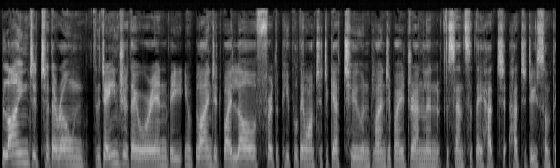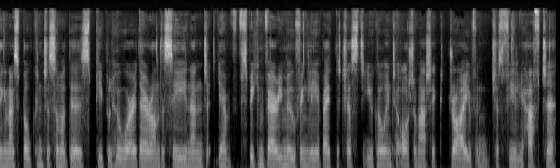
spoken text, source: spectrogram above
blinded to their own the danger they were in, be you know, blinded by love for the people they wanted to get to, and blinded by adrenaline, of the sense that they had to, had to do something. And I've spoken to some of those people who were there on the scene, and yeah, speaking very movingly about the just you go into automatic drive and just feel you have to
